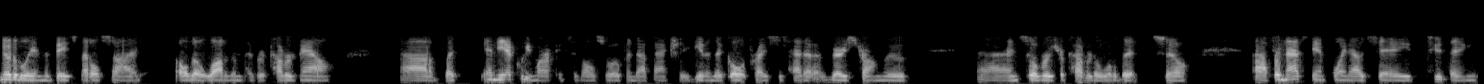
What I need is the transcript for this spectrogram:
notably in the base metal side, although a lot of them have recovered now. Uh, but and the equity markets have also opened up actually, given that gold prices had a very strong move, uh, and silver has recovered a little bit. So uh, from that standpoint, I would say two things:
